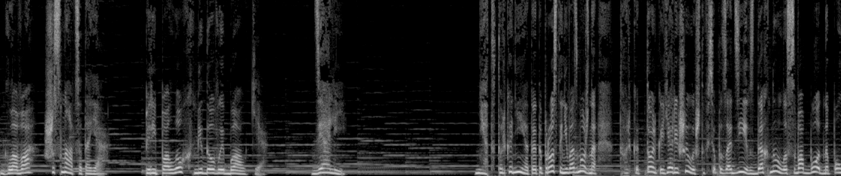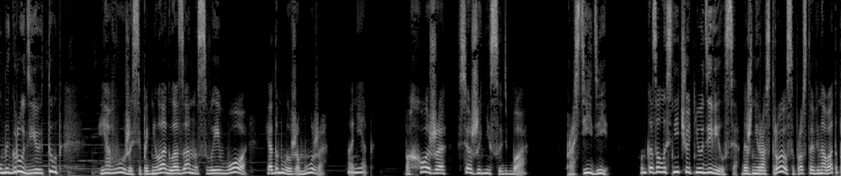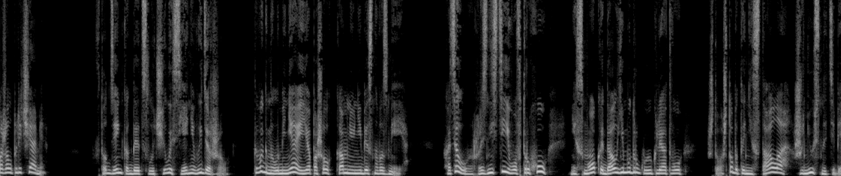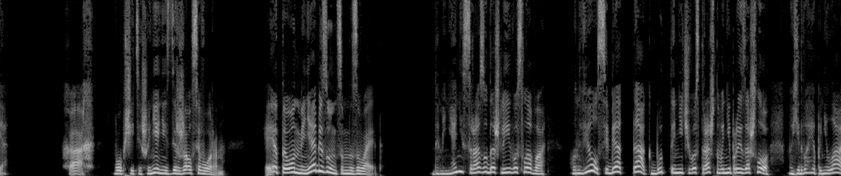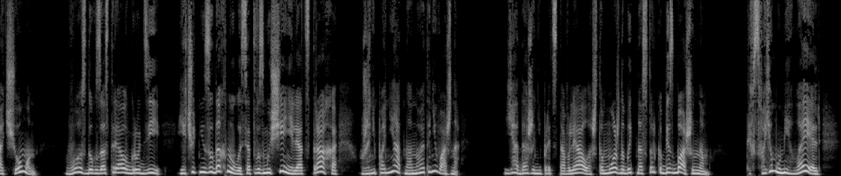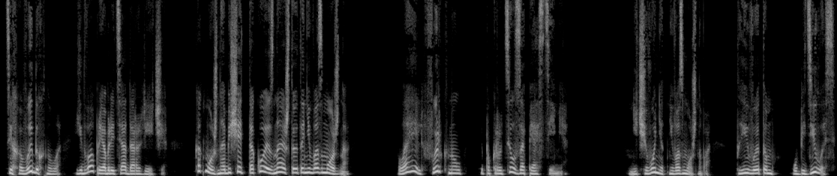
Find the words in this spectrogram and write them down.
Глава 16. Переполох в медовой балке. Диали. Нет, только нет, это просто невозможно. Только-только я решила, что все позади, вздохнула свободно, полной грудью, и тут... Я в ужасе подняла глаза на своего, я думала уже мужа, но нет. Похоже, все же не судьба. «Прости, Ди». Он, казалось, ничуть не удивился, даже не расстроился, просто виновато пожал плечами. В тот день, когда это случилось, я не выдержал. Ты выгнала меня, и я пошел к камню небесного змея. Хотел разнести его в труху, не смог и дал ему другую клятву, что во что бы то ни стало, женюсь на тебе. Хах! В общей тишине не сдержался ворон. Это он меня безумцем называет. До меня не сразу дошли его слова. Он вел себя так, будто ничего страшного не произошло, но едва я поняла, о чем он. Воздух застрял в груди, я чуть не задохнулась от возмущения или от страха, уже непонятно, но это не важно. Я даже не представляла, что можно быть настолько безбашенным. «Ты в своем уме, Лаэль?» — тихо выдохнула, едва приобретя дар речи. «Как можно обещать такое, зная, что это невозможно?» Лаэль фыркнул и покрутил запястьями. «Ничего нет невозможного. Ты в этом убедилась?»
